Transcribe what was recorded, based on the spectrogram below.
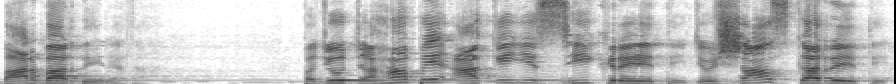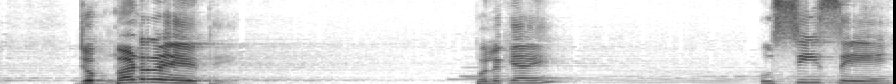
बार बार दे रहा था पर जो जहाँ पे आके ये सीख रहे थे, जो विश्वास कर रहे थे, जो बढ़ रहे थे, बोले क्या है? उसी से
